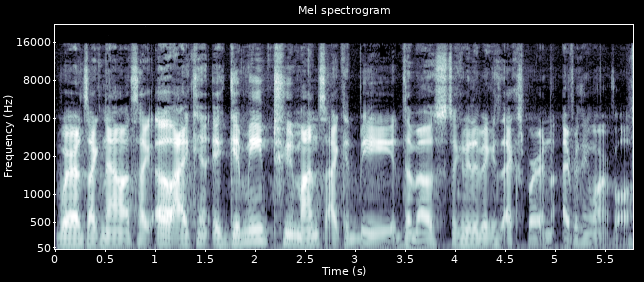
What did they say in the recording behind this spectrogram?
Where it's like now, it's like, oh, I can it, give me two months, I could be the most, I can be the biggest expert in everything Marvel.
